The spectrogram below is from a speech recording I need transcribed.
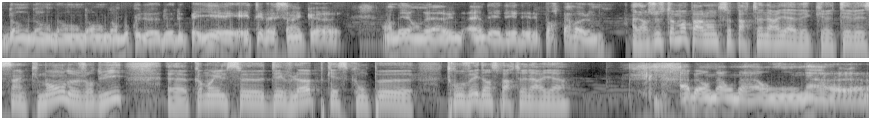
dans, dans, dans, dans, dans beaucoup de, pays. Et, et TV5 euh, en est on est un des, des, des, des porte-parole. Alors justement, parlons de ce partenariat avec euh, TV5 Monde aujourd'hui. Euh, comment il se développe? Qu'est-ce qu'on peut trouver dans ce partenariat? Ah ben on a euh,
